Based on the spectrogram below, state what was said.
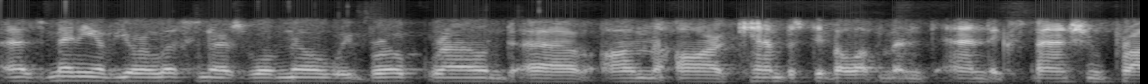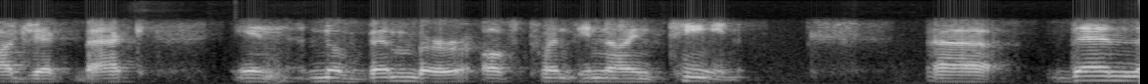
as many of your listeners will know, we broke ground uh, on our campus development and expansion project back in November of 2019. Uh, then,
